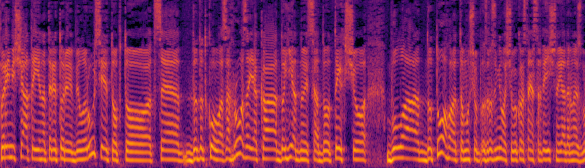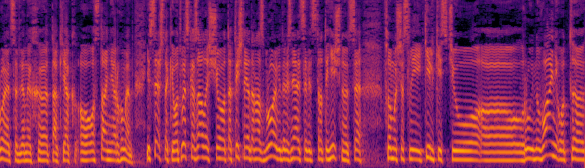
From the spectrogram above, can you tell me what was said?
переміщати її на територію Білорусі, тобто це додаткова загроза, яка доєднується до тих, що була до того, тому що зрозуміло, що використання стратегічної ядерної зброї це для них е, так як останній аргумент. І все ж таки, от ви сказали, що тактична ядерна зброя відрізняється від стратегічної. Це в тому числі і кількістю е, руйнувань. От е,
